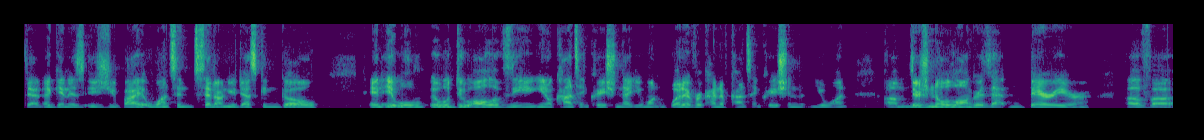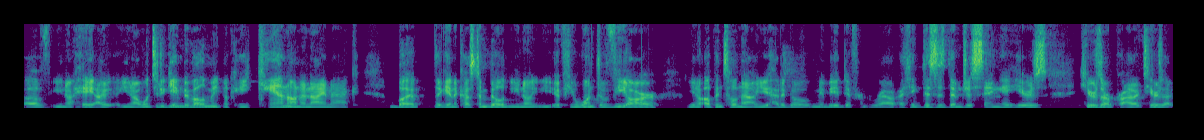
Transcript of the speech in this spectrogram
that again is is you buy it once and set it on your desk and go, and it will it will do all of the you know content creation that you want, whatever kind of content creation you want. Um, there's no longer that barrier of uh, of you know hey I you know I want to do game development. Okay, you can on an iMac, but again a custom build. You know if you want the VR you know up until now you had to go maybe a different route i think this is them just saying hey here's here's our product here's our,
